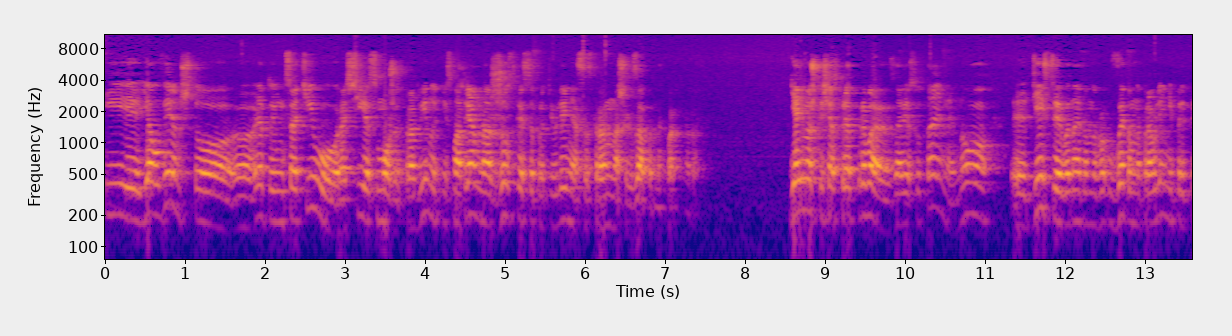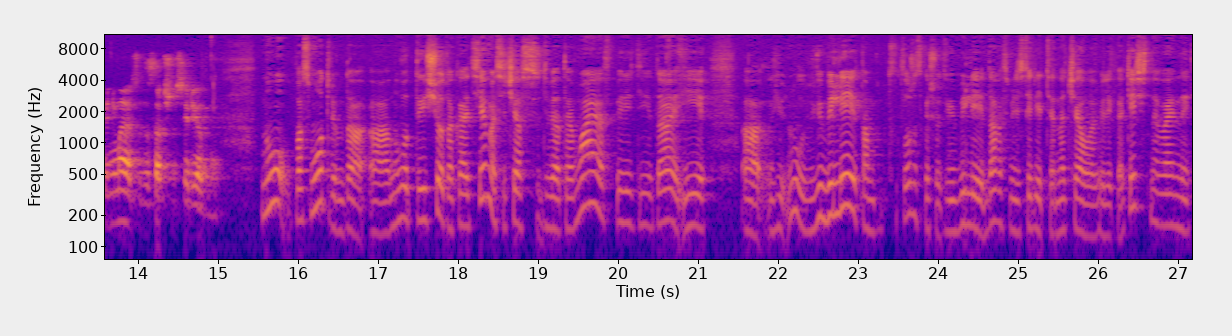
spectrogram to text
И я уверен, что э, эту инициативу Россия сможет продвинуть, несмотря на жесткое сопротивление со стороны наших западных партнеров. Я немножко сейчас приоткрываю завесу тайны, но э, действия в этом, направлении предпринимаются достаточно серьезные. Ну, посмотрим, да. А, ну вот еще такая тема, сейчас 9 мая впереди, да, и а, ну, юбилей, там, сложно сказать, что это юбилей, да, 80-летия начала Великой Отечественной войны.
